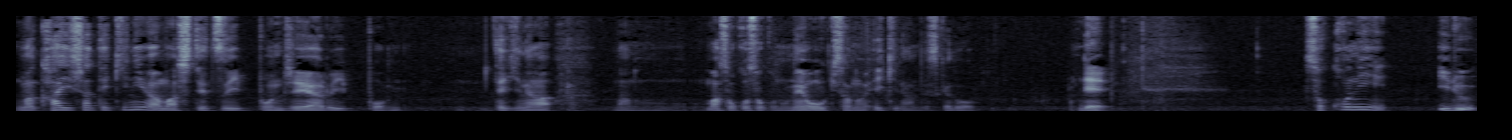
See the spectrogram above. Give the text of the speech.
まあ、会社的にはまあ私鉄1本 JR1 本的なあの、まあ、そこそこのね大きさの駅なんですけど。でそこにいる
